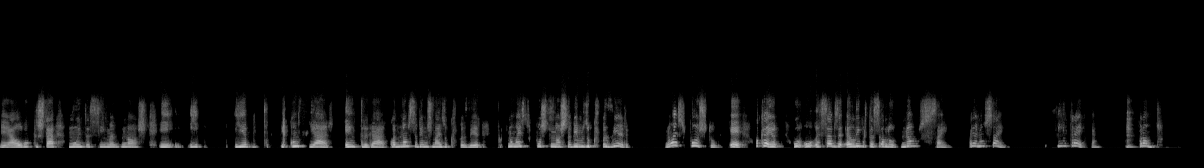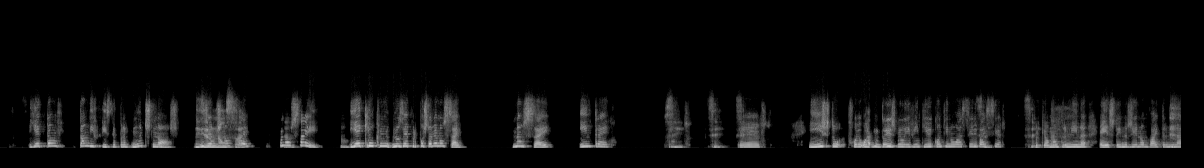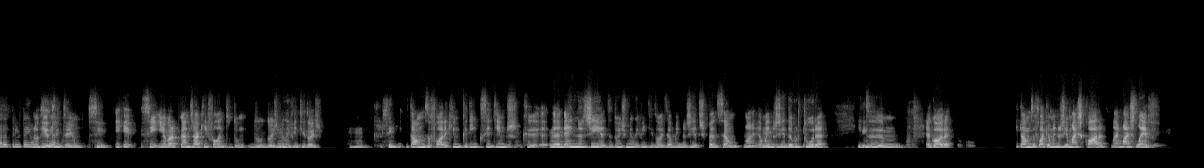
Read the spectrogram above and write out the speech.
É algo que está muito acima de nós. E, e, e, e confiar, entregar, quando não sabemos mais o que fazer, porque não é suposto nós sabermos o que fazer. Não é suposto. É, ok, o, o, sabes, a libertação do não sei. Olha, não sei e entrega. Pronto. E é tão, tão difícil para muitos de nós dizer não, não sei. sei. Eu não sei. Não. E é aquilo que nos é proposto, olha, eu não sei. Não sei e entrego. Sim, sim. sim. É, e isto foi o ano de 2021 e continua a ser e vai sim. ser. Sim. Porque ele não termina, é esta energia não vai terminar a 31 No dia dezembro. 31, sim. E, e, sim, e agora pegando já aqui falando do, do 2022, uhum. sim. estávamos a falar aqui um bocadinho que sentimos uhum. que a, a, uhum. energia de 2022 é uma energia de expansão, não é? É uma uhum. energia de abertura sim. e de. Agora, estávamos a falar que é uma energia mais clara, não é? mais leve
